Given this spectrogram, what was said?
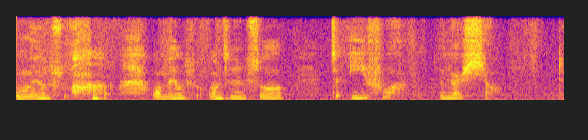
我没有说，我没有说，我只是说这衣服啊有点小，对。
